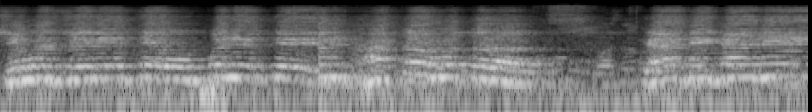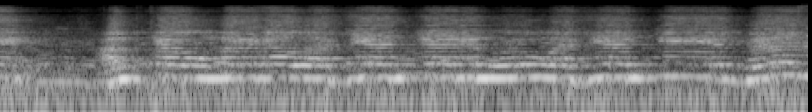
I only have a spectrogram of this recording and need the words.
शिवसेनेचे उपनेते खातं होत. त्या ठिकाणी आमच्या उमरगाव वासियांची आणि मुरुम वासियांची एक गरज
